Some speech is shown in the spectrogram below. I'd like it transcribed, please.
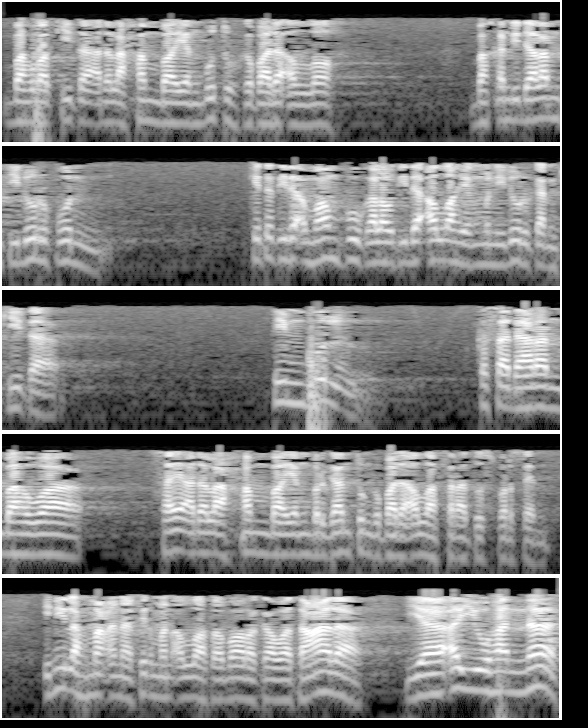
bahwa kita adalah hamba yang butuh kepada Allah. Bahkan di dalam tidur pun kita tidak mampu kalau tidak Allah yang menidurkan kita timbul kesadaran bahwa saya adalah hamba yang bergantung kepada Allah 100%. Inilah makna firman Allah tabaraka wa taala, "Ya ayyuhan nas,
